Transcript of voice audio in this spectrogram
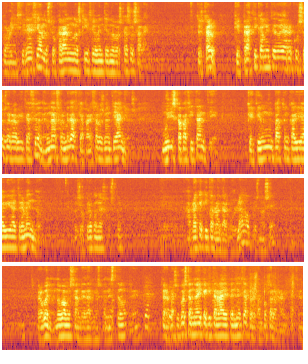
por incidencia, nos tocarán unos 15 o 20 nuevos casos al año. Entonces, claro, que prácticamente no haya recursos de rehabilitación en una enfermedad que aparece a los 20 años, muy discapacitante, que tiene un impacto en calidad de vida tremendo, pues yo creo que no es justo. Eh, ¿Habrá que quitarlo de algún lado? Pues no sé. Pero bueno, no vamos a enredarnos con esto. ¿eh? Pero por supuesto no hay que quitar la dependencia, pero tampoco la rehabilitación.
